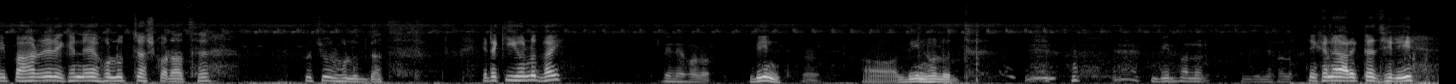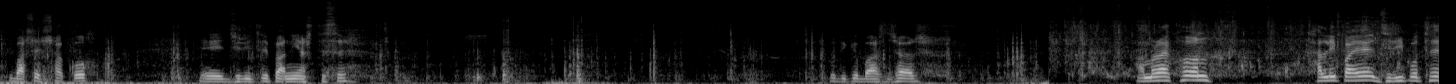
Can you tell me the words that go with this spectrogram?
এই পাহাড়ের এখানে হলুদ চাষ করা আছে। প্রচুর হলুদ গাছ। এটা কি হলুদ ভাই? বিনে হলো বিন? ও, বিন হলুদ। বিন হলো বিনে এখানে আরেকটা ঝিরি বাঁশের সাঁকো। এই ঝিরিতে পানি আসতেছে। ওদিকে বাঁশঝাড় আমরা এখন খালি পায়ে ঝিরি পথে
